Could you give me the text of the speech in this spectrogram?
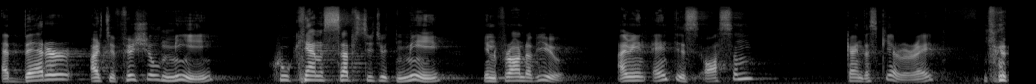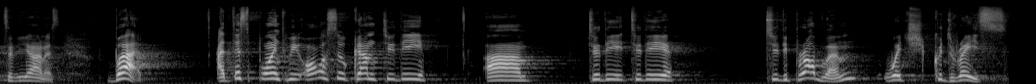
a better artificial me who can substitute me in front of you. I mean, ain't this awesome? Kind of scary, right? to be honest. But at this point, we also come to the, um, to the, to the, to the problem which could raise,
